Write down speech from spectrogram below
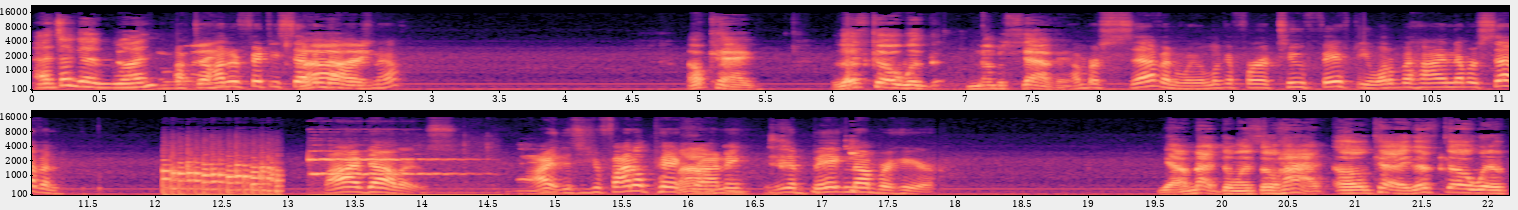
That's a good one. Up to $157 Right. now. Okay, let's go with number seven. Number seven, we were looking for a 250. What behind number seven? Five dollars. All right, this is your final pick, Wow. Rodney. You need a big number here. Yeah, I'm not doing so hot. Okay, let's go with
